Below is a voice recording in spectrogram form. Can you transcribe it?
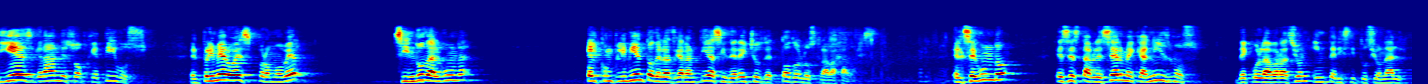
10 grandes objetivos. El primero es promover, sin duda alguna, el cumplimiento de las garantías y derechos de todos los trabajadores. El segundo es establecer mecanismos de colaboración interinstitucional.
